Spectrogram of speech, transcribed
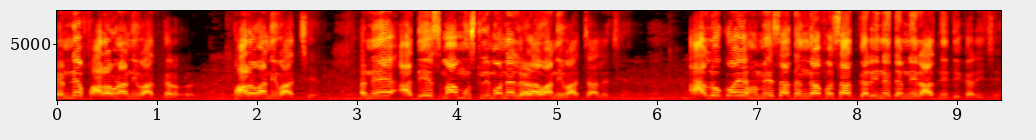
એમને ફાળવણાની વાત કર ફાળવવાની વાત છે અને આ દેશમાં મુસ્લિમોને લડાવવાની વાત ચાલે છે. આ લોકોએ હંમેશા દંગા ફસાદ કરીને તેમની રાજનીતિ કરી છે.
